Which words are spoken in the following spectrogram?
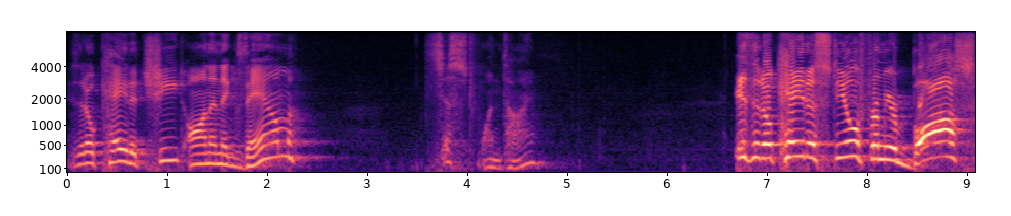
Is it okay to cheat on an exam? Just one time. Is it okay to steal from your boss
